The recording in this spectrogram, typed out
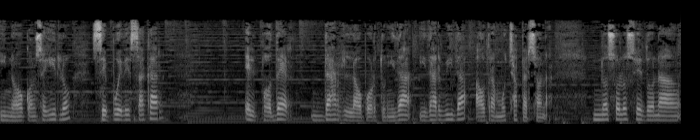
y no conseguirlo, se puede sacar el poder dar la oportunidad y dar vida a otras muchas personas. No solo se donan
